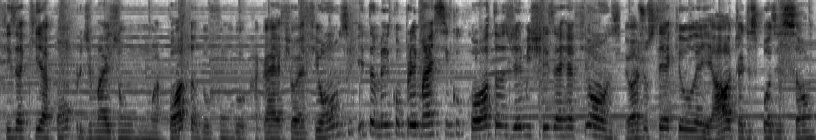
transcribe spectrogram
fiz aqui a compra de mais uma cota do fundo HFOF11 e também comprei mais cinco cotas de MXRF11. Eu ajustei aqui o layout, a disposição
